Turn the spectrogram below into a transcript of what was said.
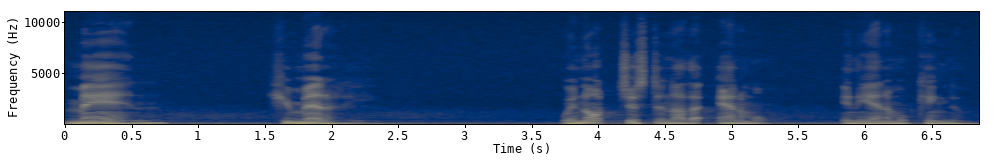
Man, humanity, we're not just another animal in the animal kingdom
